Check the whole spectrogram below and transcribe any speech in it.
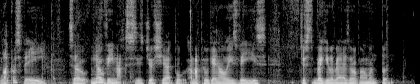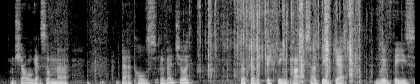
Lapras V. So no VMAXs just yet, but I'm happy we're getting all these Vs just regular rares at the moment, but I'm sure we'll get some uh, better pulls eventually. Don't forget the 15 packs I did get with these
